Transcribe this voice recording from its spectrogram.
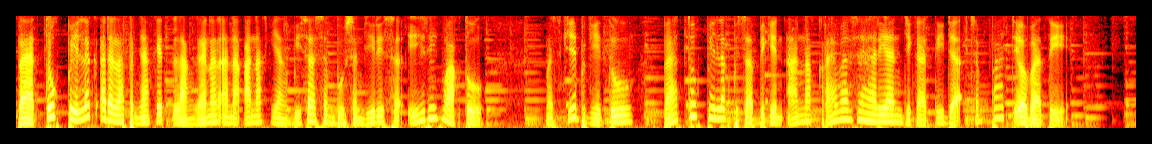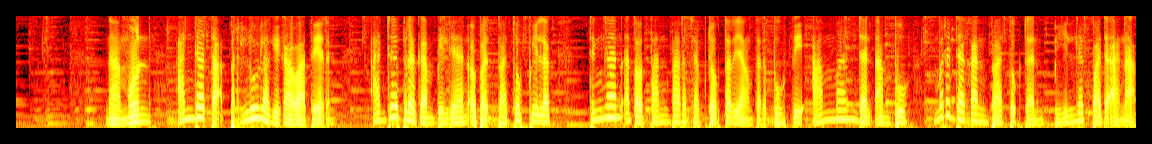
Batuk pilek adalah penyakit langganan anak-anak yang bisa sembuh sendiri seiring waktu. Meski begitu, batuk pilek bisa bikin anak rewel seharian jika tidak cepat diobati. Namun, Anda tak perlu lagi khawatir. Ada beragam pilihan obat batuk pilek dengan atau tanpa resep dokter yang terbukti aman dan ampuh meredakan batuk dan pilek pada anak.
